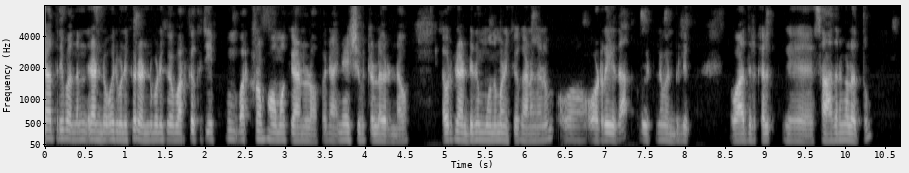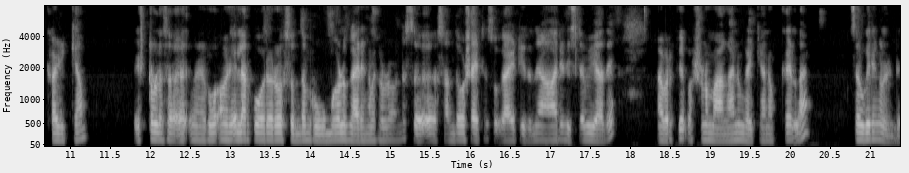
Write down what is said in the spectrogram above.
രാത്രി പന്ത്രണ്ട് രണ്ട് ഒരു മണിക്കോ രണ്ട് മണിക്കോ വർക്കൊക്കെ ചെയ്യും. വർക്ക് ഫ്രം ഹോം ഒക്കെ ആണല്ലോ. അപ്പോൾ നൈറ്റ് ഷിഫ്റ്റുള്ളവരുണ്ടാവും അവർക്ക് രണ്ടിനും മൂന്ന് മണിക്കൊക്കെ ആണെങ്കിലും ഓർഡർ ചെയ്താൽ വീട്ടിന് മുൻപിൽ വാതിൽക്കൽ സാധനങ്ങളെത്തും. കഴിക്കാം. ഇഷ്ടമുള്ള എല്ലാവർക്കും ഓരോരോ സ്വന്തം റൂമുകളും കാര്യങ്ങളൊക്കെ ഉള്ളതുകൊണ്ട് സന്തോഷമായിട്ടും സന്തോഷമായിട്ട് സുഖമായിട്ട് ഇരുന്ന് ആരും ഡിസ്റ്റർബ് ചെയ്യാതെ അവർക്ക് ഭക്ഷണം വാങ്ങാനും കഴിക്കാനും ഒക്കെയുള്ള സൗകര്യങ്ങളുണ്ട്.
